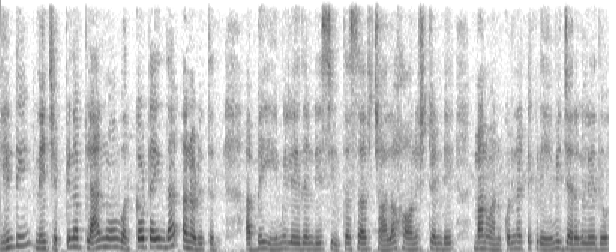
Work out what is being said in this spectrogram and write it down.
ఏంటి? నేను చెప్పిన ప్లాన్ వర్కౌట్ అయిందా? అని అడుగుతుంది. అబ్బాయి ఏమీ లేదండి. సీత సార్ చాలా హానెస్ట్ అండి. మనం అనుకున్నట్టు ఇక్కడ ఏమీ జరగలేదు.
